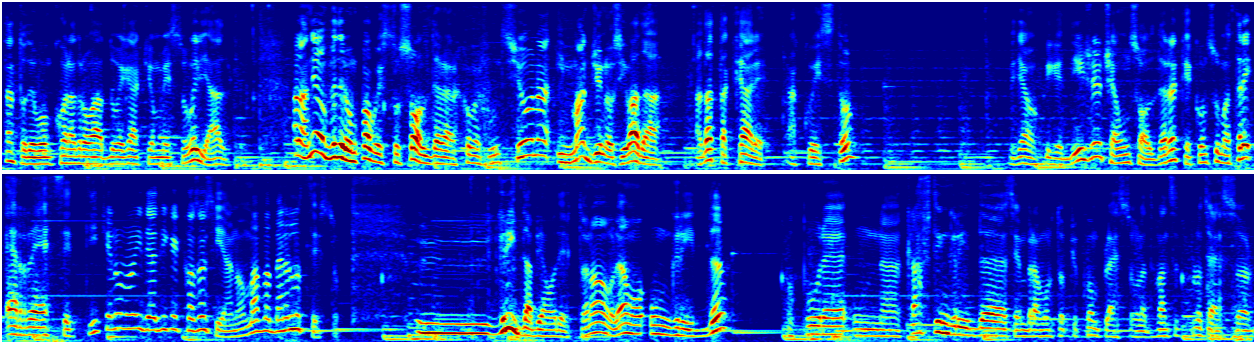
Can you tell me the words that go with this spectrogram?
Tanto devo ancora trovare dove cacchio ho messo quegli altri. Allora andiamo a vedere un po' questo solderer come funziona. Immagino si vada ad attaccare a questo. Vediamo qui che dice. C'è un solderer che consuma 3 RST che non ho idea di che cosa siano, ma va bene lo stesso. Uh, grid abbiamo detto, no? Volevamo un grid. Oppure un crafting grid sembra molto più complesso con l'advanced processor.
